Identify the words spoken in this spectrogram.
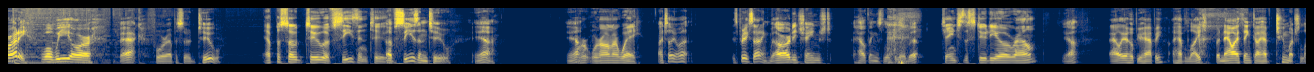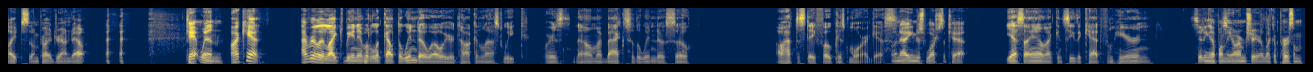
Alrighty. Well, we are back for episode two Episode two of season two. of season two. Yeah. Yeah. We're, we're on our way. I tell you what, it's pretty exciting. We already changed how things look a little bit. Changed the studio around. Yeah. Allie, I hope you're happy. I have light, but now I think I have too much light, so I'm probably drowned out. Can't win. I can't. I really liked being able to look out the window while we were talking last week, whereas now my back's to the window, so I'll have to stay focused more, I guess. Well, now you can just watch the cat Yes, I am. I can see the cat from here and sitting up on the armchair like a person.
